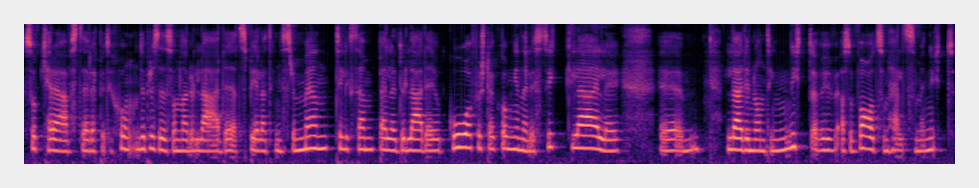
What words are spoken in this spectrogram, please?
så krävs det repetition. Det är precis som när du lär dig att spela ett instrument till exempel, eller du lär dig att gå första gången, eller cykla, eller eh, lär dig någonting nytt, alltså vad som helst som är nytt.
